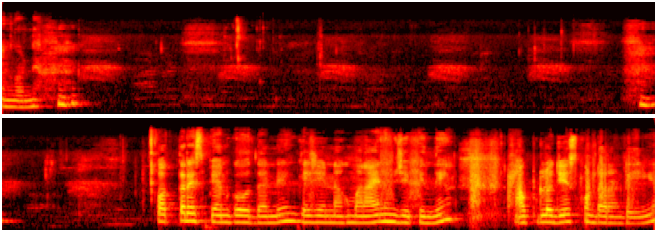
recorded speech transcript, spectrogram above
అనుకోండి కొత్త రెసిపీ అనుకోవద్దండి. ఇంకేం నాకు మా నాయనమ్మ చెప్పింది. అప్పుడులో చేసుకుంటారంట ఇవి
